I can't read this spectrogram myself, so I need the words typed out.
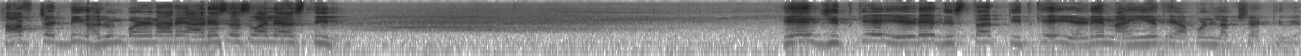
हाफ चड्डी घालून पडणारे आर एस एस वाले असतील हे जितके येडे दिसतात तितके येडे नाहीयेत हे आपण लक्षात ठेवूया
